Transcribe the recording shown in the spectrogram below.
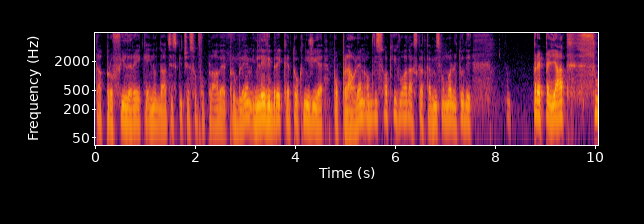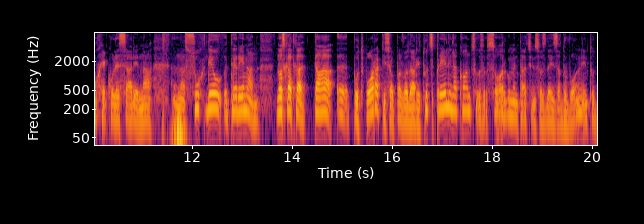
ta profil reke in odacijski, če so poplave problem. In levi breg, je to knjiži, je poplavljen ob visokih vodah. Skratka, mi smo morali tudi. Prepeljati suhe kolesarje na, na suh del terena, No, skratka, ta eh, podpora, ki so pa vodari tudi sprejeli na koncu, z vso argumentacijo in so zdaj zadovoljni, in tudi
